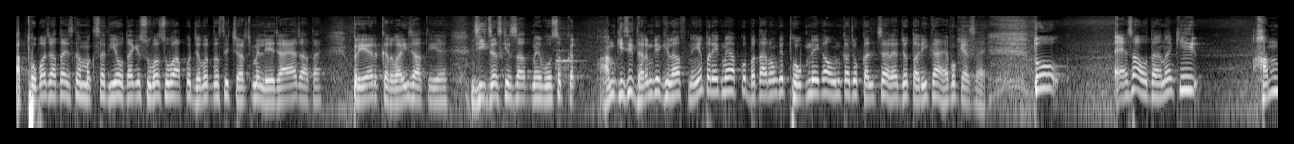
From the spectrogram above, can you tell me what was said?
अब थोपा जाता है, इसका मकसद ये होता है कि सुबह सुबह आपको ज़बरदस्ती चर्च में ले जाया जाता है, प्रेयर करवाई जाती है, जीजस के साथ में वो सब कर... हम किसी धर्म के खिलाफ नहीं है, पर एक मैं आपको बता रहा हूँ कि थोपने का, उनका जो कल्चर है, जो तरीका है, वो कैसा है। तो ऐसा होता है ना कि हम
